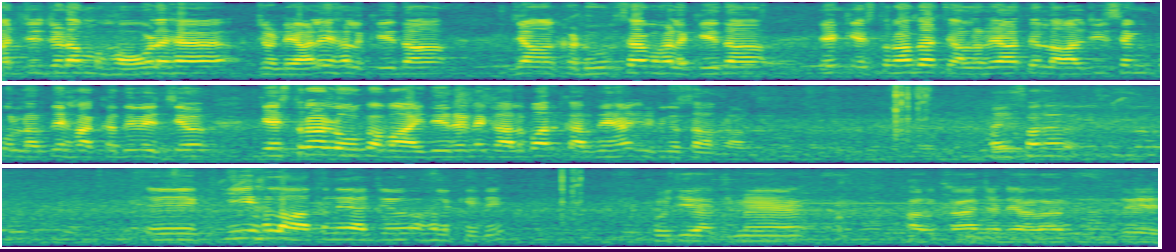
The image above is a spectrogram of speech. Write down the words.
ਅੱਜ ਜਿਹੜਾ ਮਾਹੌਲ ਹੈ ਜੰਡਿਆਲੇ ਹਲਕੇ ਦਾ ਜਾਂ ਖਡੂਰ ਸਾਹਿਬ ਹਲਕੇ ਦਾ, ਇਹ ਕਿਸ ਤਰ੍ਹਾਂ ਦਾ ਚੱਲ ਰਿਹਾ ਤੇ ਲਾਲਜੀਤ ਸਿੰਘ ਭੁੱਲਰ ਦੇ ਹੱਕ ਦੇ ਵਿੱਚ ਕਿਸ ਤਰ੍ਹਾਂ ਲੋਕ ਆਵਾਜ਼ ਦੇ ਰਹੇ ਨੇ? ਗੱਲਬਾਤ ਕਰਦੇ ਹਾਂ ਈਟੀਓ ਸਾਹਿਬ ਨਾਲ। ਹਾਂਜੀ ਸਰ, ਇਹ ਕੀ ਹਾਲਾਤ ਨੇ ਅੱਜ ਹਲਕੇ ਦੇ? ਦੇਖੋ ਜੀ, ਅੱਜ ਮੈਂ ਹਲਕਾ ਜੰਡਿਆਲਾ ਦੇ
